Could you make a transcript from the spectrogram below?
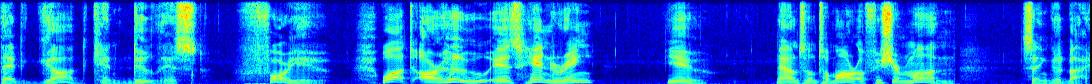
that God can do this for you. What or who is hindering you? Now until tomorrow, Fisher Munn saying goodbye.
